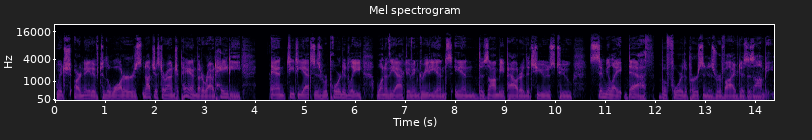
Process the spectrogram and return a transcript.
which are native to the waters, not just around Japan, but around Haiti. And TTX is reportedly one of the active ingredients in the zombie powder that's used to simulate death before the person is revived as a zombie.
